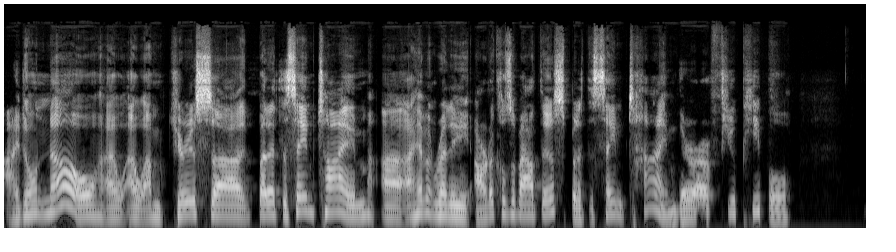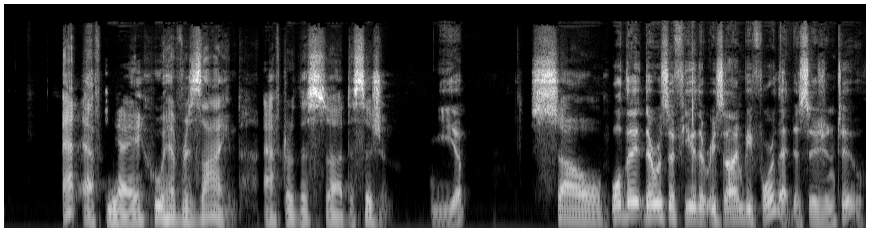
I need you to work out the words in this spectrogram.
I don't know. I, I, I'm curious, uh, but at the same time, uh, I haven't read any articles about this. But at the same time, there are a few people at FDA who have resigned after this uh, decision. Yep. So, Well, they, there was a few that resigned before that decision too.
